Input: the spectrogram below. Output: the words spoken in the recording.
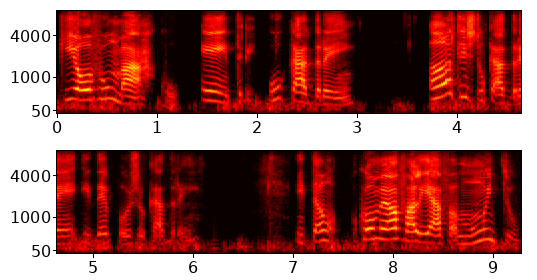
que houve um marco entre o cadrem, antes do cadrem e depois do cadrem. Então, como eu avaliava muito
